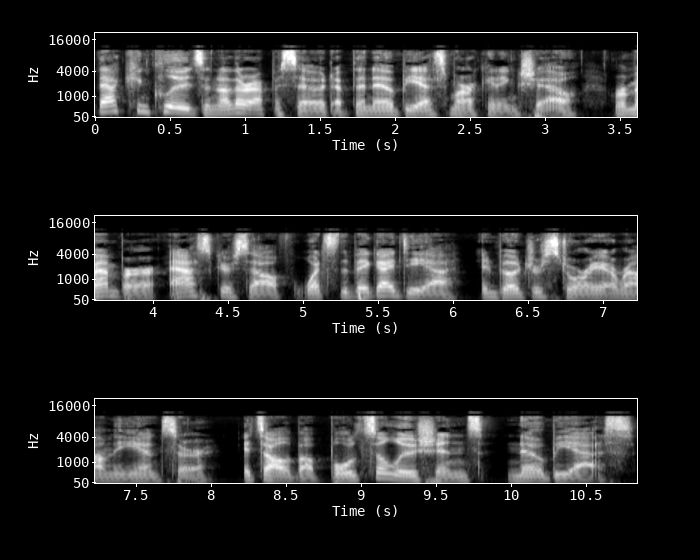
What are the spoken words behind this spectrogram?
That concludes another episode of the No BS Marketing Show. Remember, ask yourself, what's the big idea and build your story around the answer. It's all about bold solutions, no BS.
